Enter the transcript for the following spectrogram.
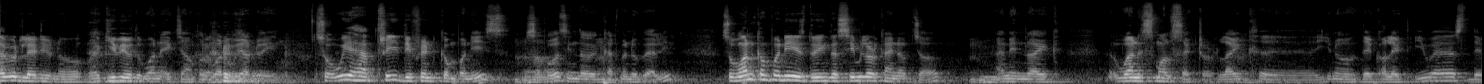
I would let you know, I give you the one example what we are doing. So we have three different companies, Mhm. suppose in the Mhm. Kathmandu Valley. So one company is doing the similar kind of job. Mm. I mean, like one small sector like Mm. uh, you know they collect e-waste they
